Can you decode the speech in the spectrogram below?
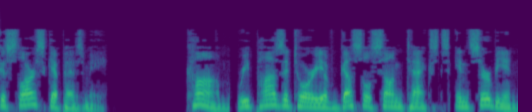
Guslarskepesmi. Com, repository of Gusle song texts in Serbian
